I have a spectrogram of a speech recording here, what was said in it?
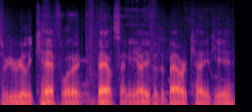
Have to be really careful I don't bounce any over the barricade here.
